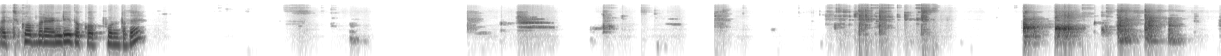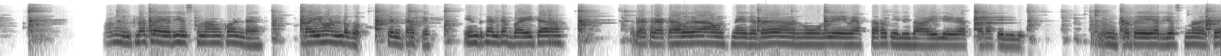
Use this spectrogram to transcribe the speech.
పచ్చి కొబ్బరి అండి ఇది ఒక కప్పు ఉంటుంది. మనం ఇంట్లో తయారు చేసుకున్నాం అనుకోండి భయం ఉండదు తింటాకి. ఎందుకంటే బయట రకరకాలుగా ఉంటున్నాయి కదా నూనెలు ఏమి వేస్తారో తెలియదు ఆయిల్ ఏమి వేస్తారో తెలియదు ఇంట్లో తయారు చేసుకున్నదైతే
